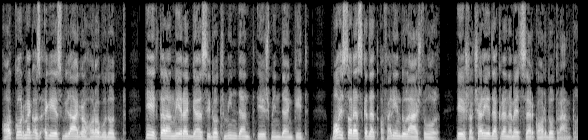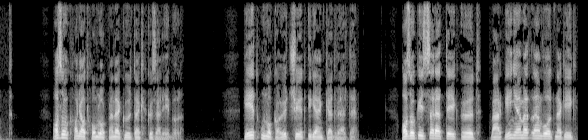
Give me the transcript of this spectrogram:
akkor meg az egész világra haragudott, égtelen méreggel szidott mindent és mindenkit, bajszareszkedett a felindulástól, és a cselédekre nem egyszer kardot rántott. Azok hanyat homlok menekültek közeléből. Két unoka öccsét igen kedvelte. Azok is szerették őt, bár kényelmetlen volt nekik,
